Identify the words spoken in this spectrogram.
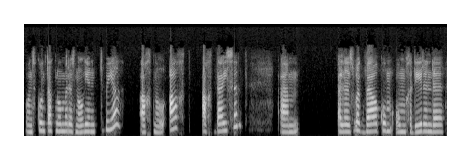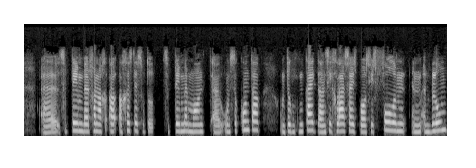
Ons kontaknommer is 012 808 8000. Ehm um, hulle is ook welkom om gedurende uh September van Augustus tot September maand uh, ons te kontak om te kom kyk dan is die glashuis basies vol in in, in blom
